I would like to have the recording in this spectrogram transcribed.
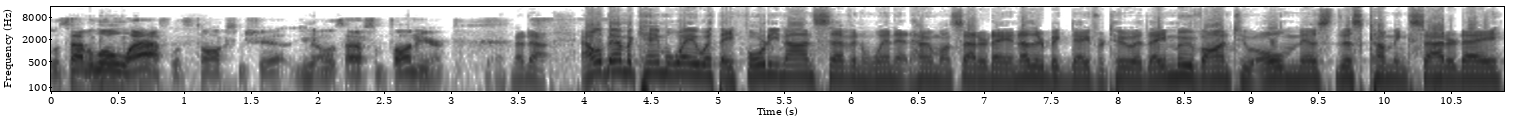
let's have a little laugh. Let's talk some shit. You know, let's have some fun here. Yeah, no doubt. Alabama came away with a 49-7 win at home on Saturday. Another big day for Tua. They move on to Ole Miss this coming Saturday.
